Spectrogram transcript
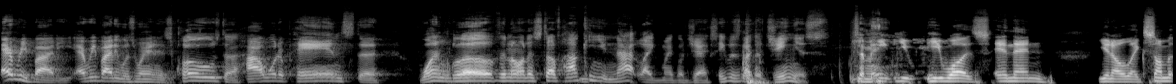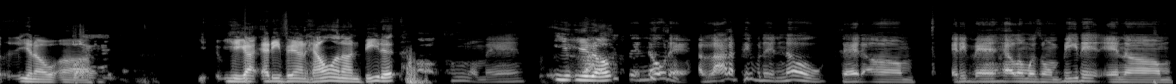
Everybody, everybody was wearing his clothes, the high water pants, the one glove, and all that stuff. How can you not like Michael Jackson? He was like a genius to he, me. he he was and then you know like some you know uh you got eddie van halen on beat it Oh, come on, man. you, you know didn't know that. A lot of people didn't know that um Eddie Van Halen was on Beat It, and um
